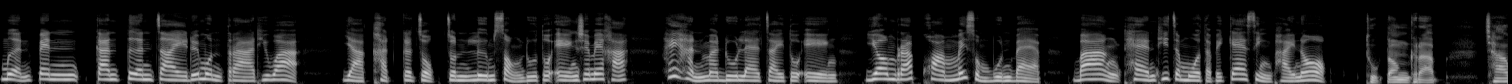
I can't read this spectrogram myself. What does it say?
เหมือนเป็นการเตือนใจด้วยมนตราที่ว่า อยากขัดกระจกจนลืมส่องดูตัวเองใช่ไหมคะ ให้หันมาดูแลใจตัวเอง ยอมรับความไม่สมบูรณ์แบบ บ้างแทนที่จะมัวแต่ไปแก้สิ่งภายนอก ถูกต้องครับ ชาว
